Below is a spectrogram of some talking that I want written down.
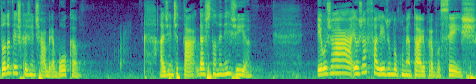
Toda vez que a gente abre a boca, a gente está gastando energia. Eu já, eu já falei de um documentário para vocês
